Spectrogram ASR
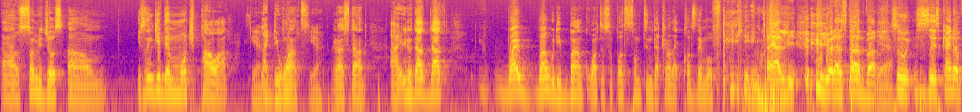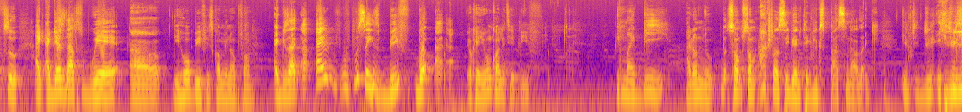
uh, some is just um, it doesn't give them much power Yeah. like they want. Yeah. You understand? Uh, you know that that why why would a bank want to support something that kind of like cuts them off entirely? you understand? But Yeah. so so it's kind of so I, I guess that's where uh The whole beef is coming up from. exact I, I people say it's beef, but I, I- Okay, you won't call it a beef. it might be I don't know. But some some action CBN take looks personal. Like it, it, really- it really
